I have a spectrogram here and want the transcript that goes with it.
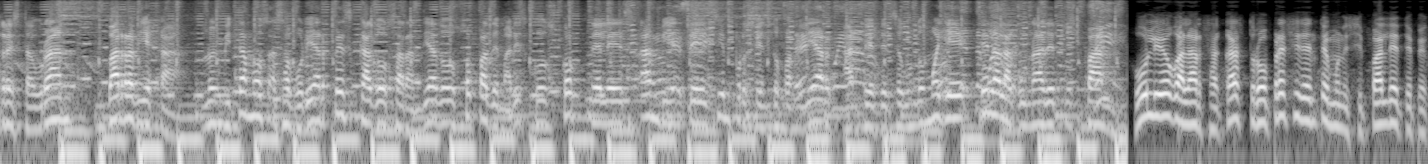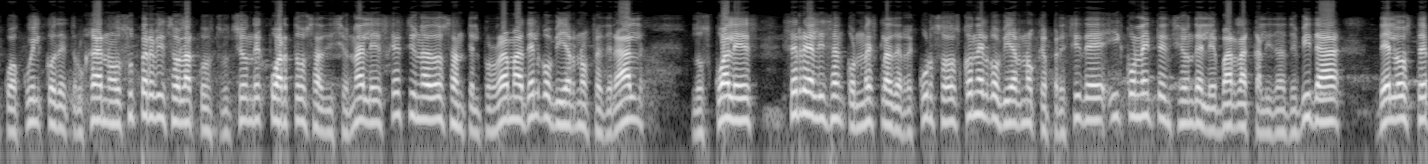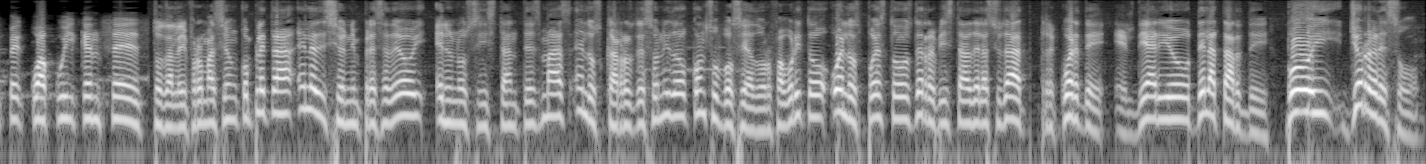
Restaurant Barra Vieja. Lo invitamos a saborear pescados zarandeados, sopa de mariscos, cócteles, ambiente 100% familiar antes del segundo muelle de la laguna de Tuxpan. Julio Galarza Castro, presidente municipal de Tepecuacuilco de Trujano, supervisó la construcción de cuartos adicionales gestionados ante el programa del gobierno federal los cuales se realizan con mezcla de recursos con el gobierno que preside y con la intención de elevar la calidad de vida de los tepecuacuilquenses. Toda la información completa en la edición impresa de hoy, en unos instantes más en los carros de sonido con su voceador favorito o en los puestos de revista de la ciudad. Recuerde, el diario de la tarde. Voy, yo regreso.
